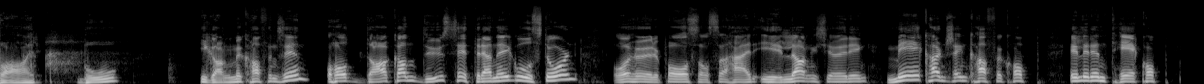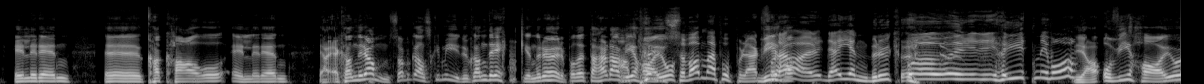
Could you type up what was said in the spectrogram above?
Var Bo i gang med kaffen sin, og da kan du sette deg ned i godstolen og høre på oss også her i langkjøring, med kanskje en kaffekopp, eller en tekopp, eller en eh, kakao, eller en Ja, jeg kan ramse opp ganske mye du kan drikke når du hører på dette her, da. Vi Ja, har jo Pølsevann er populært, for har- det er gjenbruk på høyt nivå. Ja, og vi har jo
